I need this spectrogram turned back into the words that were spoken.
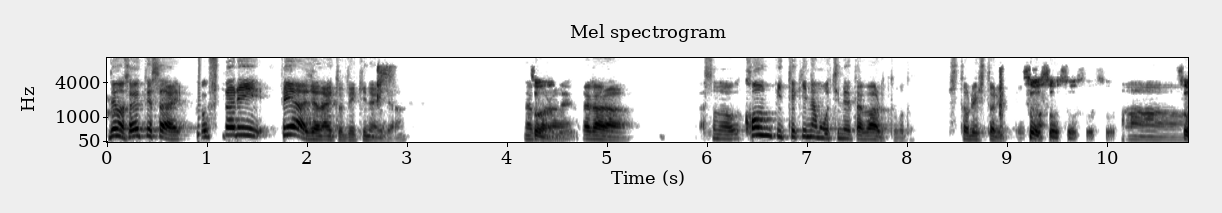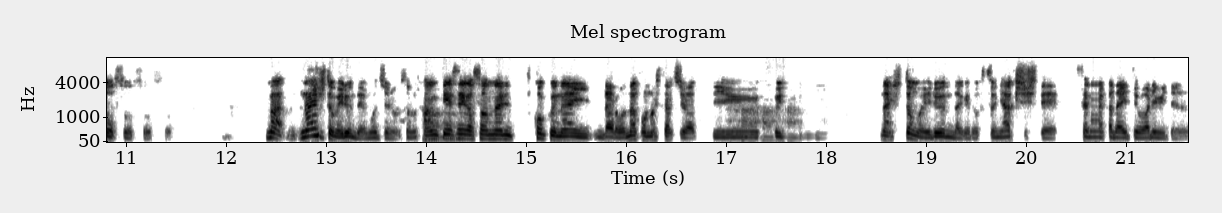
でもそれってさ、二人ペアじゃないとできないじゃん？だから、そうだねだから、そのコンビ的な持ちネタがあるってこと？一人一人ってことそうそうそうそうそう。ああ。そうそうそうそう。まあ、ない人もいるんだよ、もちろん。その関係性がそんなに濃くないんだろうな、この人たちはっていうふうにな人もいるんだけど、普通に握手して背中抱いて終わりみたいな。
